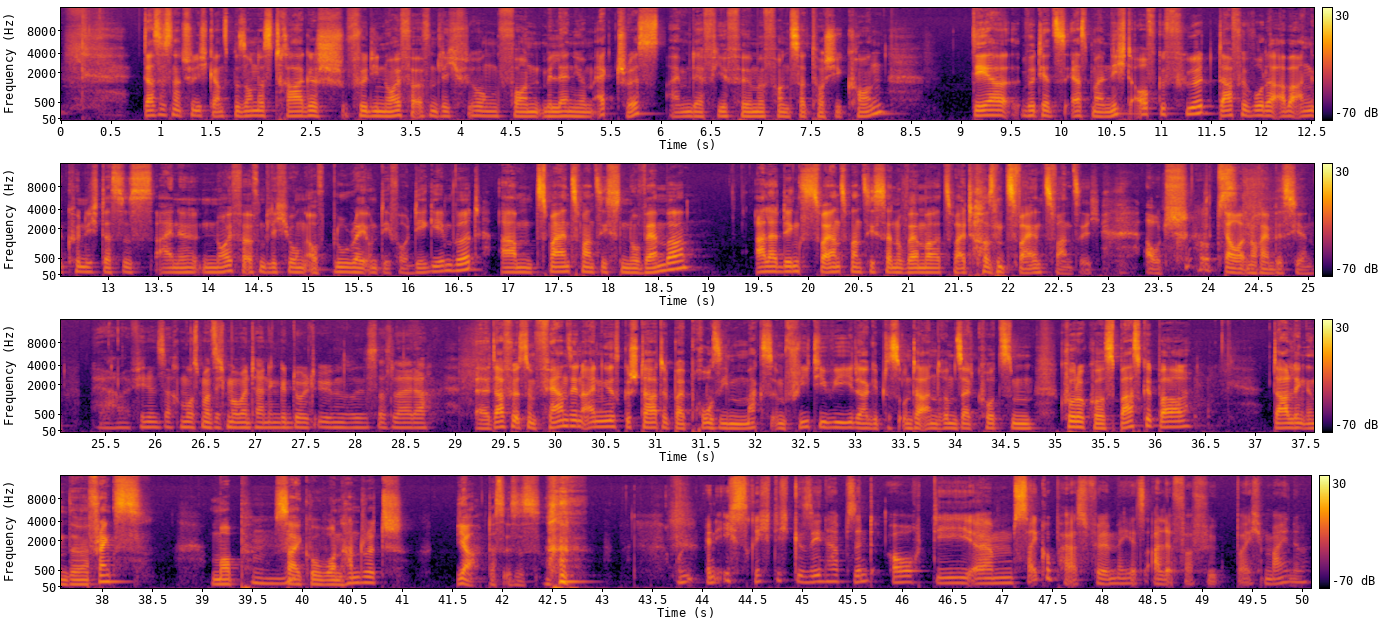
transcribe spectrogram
Das ist natürlich ganz besonders tragisch für die Neuveröffentlichung von Millennium Actress, einem der vier Filme von Satoshi Kon. Der wird jetzt erstmal nicht aufgeführt. Dafür wurde aber angekündigt, dass es eine Neuveröffentlichung auf Blu-ray und DVD geben wird. Am 22. November. Allerdings 22. November 2022. Autsch. Ups. Dauert noch ein bisschen. Ja, bei vielen Sachen muss man sich momentan in Geduld üben, so ist das leider. Äh, dafür ist im Fernsehen einiges gestartet, bei Pro7 Max im Free TV. Da gibt es unter anderem seit kurzem Kurokos Basketball, Darling in the Franks, Mob mhm. Psycho 100. Ja, das ist es. Und wenn ich es richtig gesehen habe, sind auch die ähm, Psychopath-Filme jetzt alle verfügbar. Ich meine,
